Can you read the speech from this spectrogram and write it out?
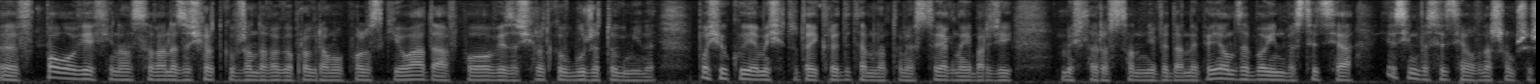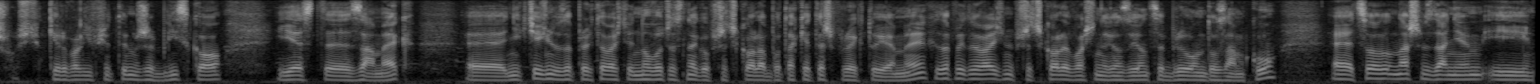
w połowie finansowane ze środków rządowego programu Polski Łada, a w połowie ze środków budżetu gminy. Posiłkujemy się tutaj kredytem, natomiast to jak najbardziej myślę rozsądnie wydane pieniądze, bo inwestycja jest inwestycją w naszą przyszłość. Kierowaliśmy się tym, że blisko jest e, zamek. E, Nie chcieliśmy zaprojektować nowoczesnego przedszkola, bo takie też projektujemy. Zaprojektowaliśmy przedszkole właśnie nawiązujące bryłą do zamku, e, co naszym zdaniem i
